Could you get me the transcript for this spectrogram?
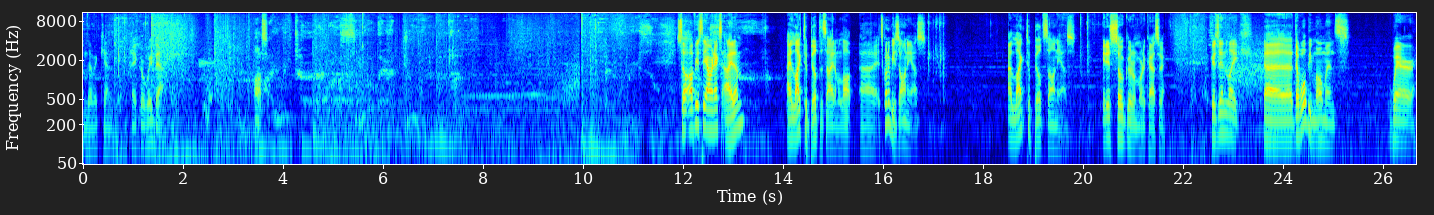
And then we can make our way back. Awesome. So obviously our next item, I like to build this item a lot. Uh, it's going to be Zhonya's. I like to build Zhonya's. It is so good on Mordekaiser. Because in like, uh, there will be moments where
